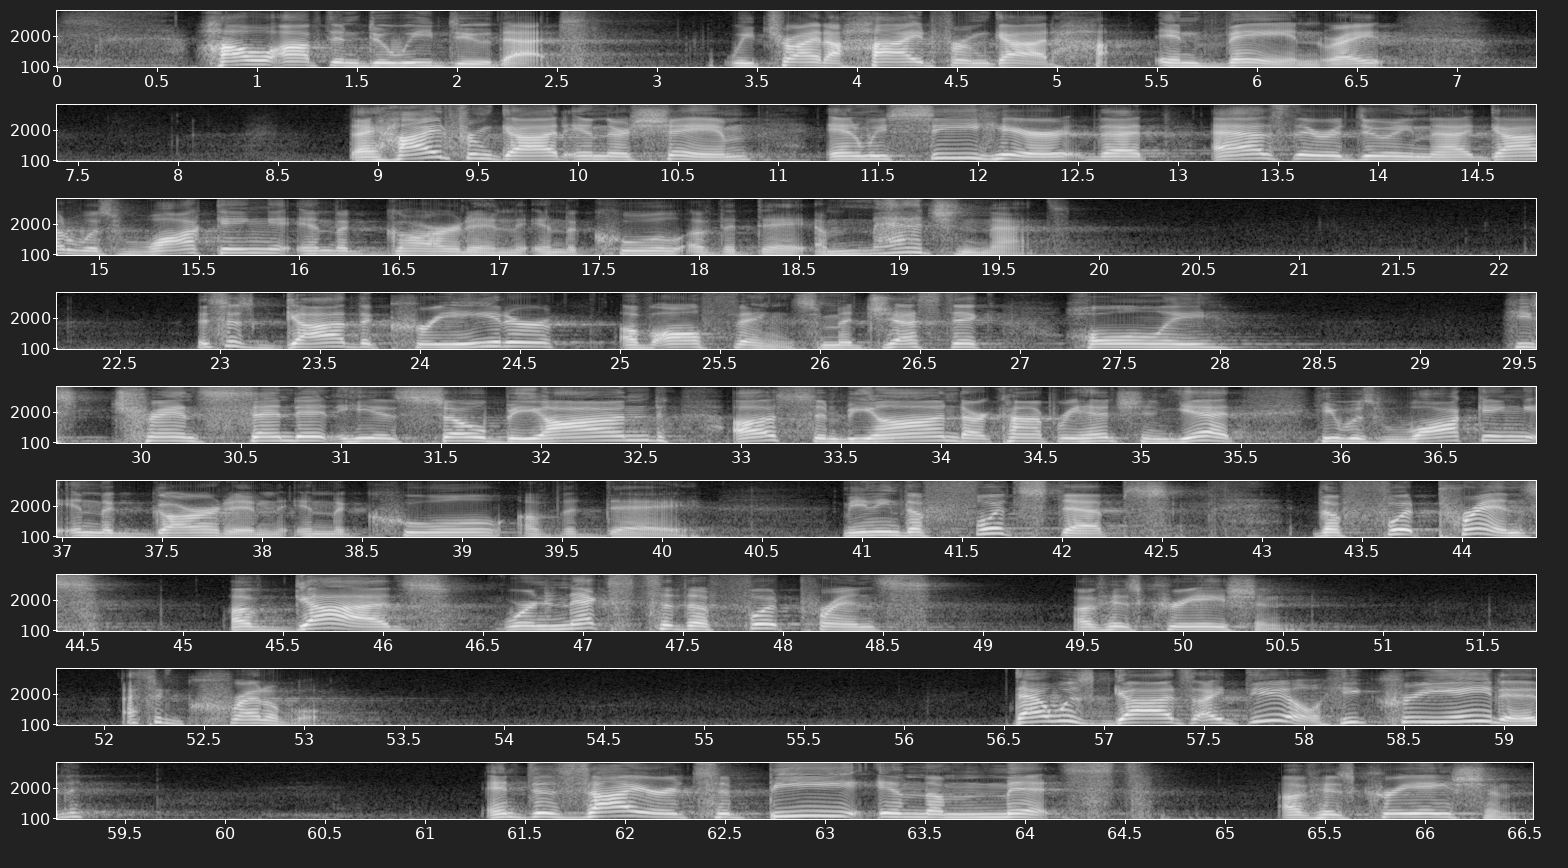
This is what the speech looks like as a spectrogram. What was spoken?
How often do we do that? We try to hide from God in vain, right? They hide from God in their shame, and we see here that as they were doing that, God was walking in the garden in the cool of the day. Imagine that. This is God, the creator of all things, majestic, holy, He's transcendent. He is so beyond us and beyond our comprehension. Yet, he was walking in the garden in the cool of the day, meaning the footsteps, the footprints of God's were next to the footprints of his creation. That's incredible. That was God's ideal. He created and desired to be in the midst of his creation.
